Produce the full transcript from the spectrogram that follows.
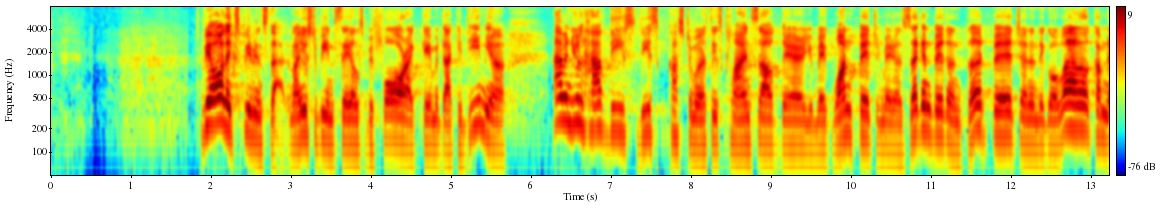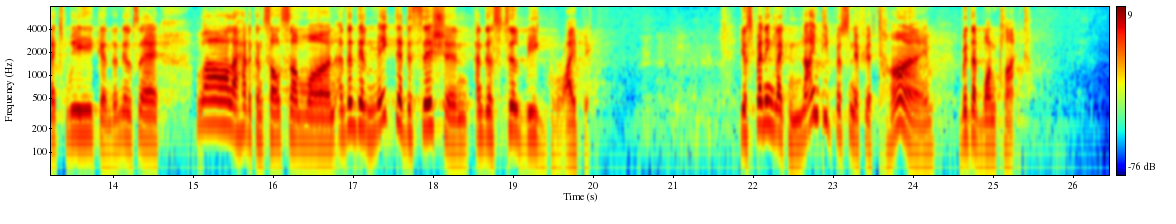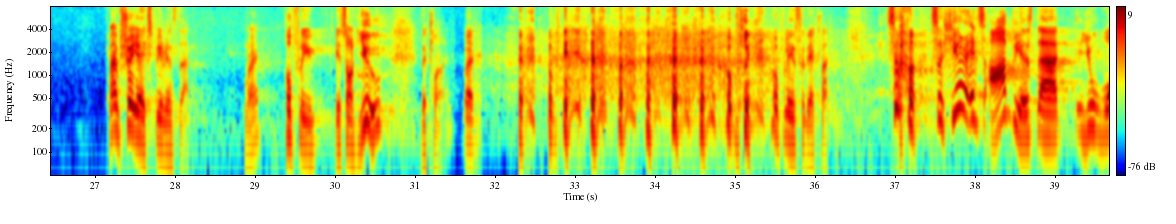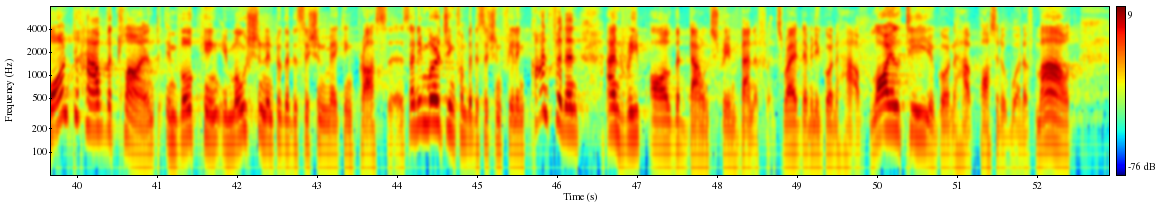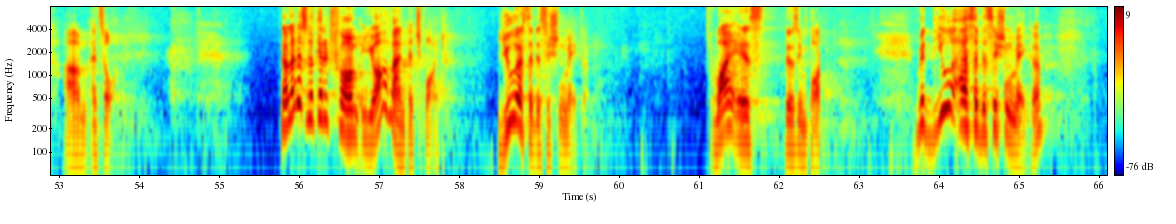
we all experience that. And I used to be in sales before I came into academia. I mean, you'll have these, these customers, these clients out there. You make one pitch, you make a second pitch, and third pitch, and then they go, well, come next week. And then they'll say, well, I had to consult someone. And then they'll make their decision, and they'll still be griping. You're spending like 90% of your time with that one client. I'm sure you experienced that, right? Hopefully, it's not you, the client, but hopefully, hopefully, it's for their client. So, so here it's obvious that you want to have the client invoking emotion into the decision making process and emerging from the decision feeling confident and reap all the downstream benefits, right? I mean, you're going to have loyalty, you're going to have positive word of mouth, um, and so on. Now, let us look at it from your vantage point, you as a decision maker. Why is this important? With you as a decision maker,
